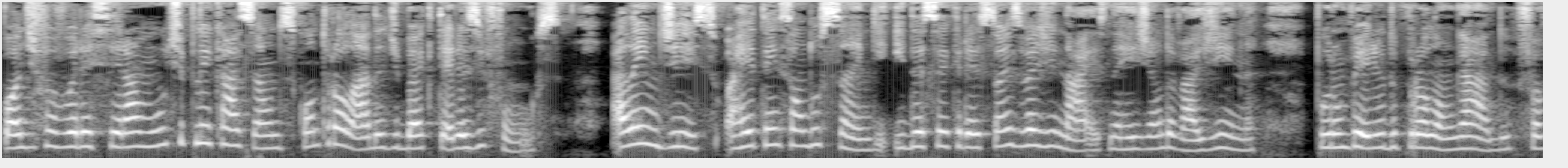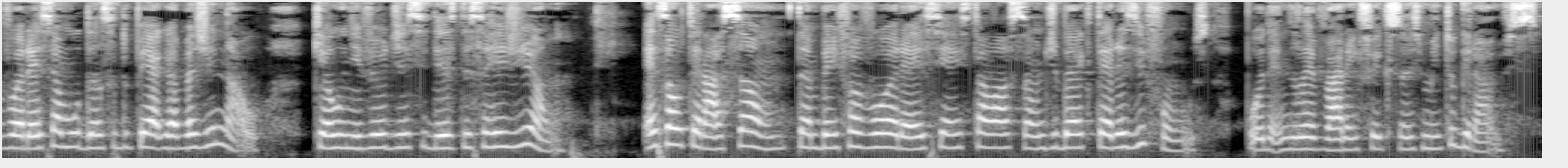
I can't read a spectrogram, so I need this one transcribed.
pode favorecer a multiplicação descontrolada de bactérias e fungos. Além disso, a retenção do sangue e das secreções vaginais na região da vagina por um período prolongado favorece a mudança do pH vaginal, que é o nível de acidez dessa região. Essa alteração também favorece a instalação de bactérias e fungos, podendo levar a infecções muito graves.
